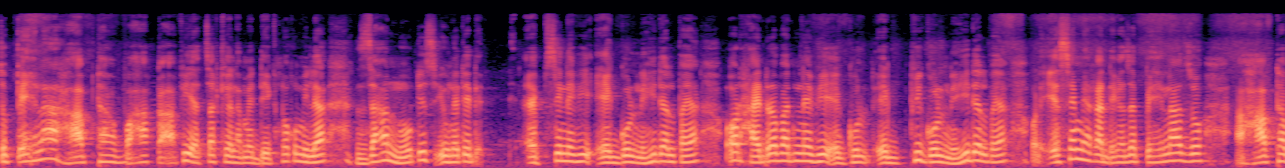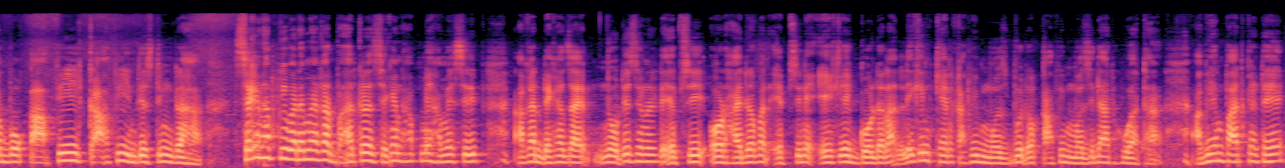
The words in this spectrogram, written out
तो पहला हाफ़ था, वहाँ काफ़ी अच्छा खेल हमें देखने को मिला, जहाँ नॉर्थ ईस्ट यूनाइटेड एफसी ने भी एक गोल नहीं डाल पाया और हैदराबाद ने भी एक गोल, एक भी गोल नहीं डाल पाया। और ऐसे में अगर देखा जाए, पहला जो हाफ़ था, वो काफ़ी काफ़ी इंटरेस्टिंग रहा। सेकेंड हाफ़ के बारे में अगर बात करें सेकेंड हाफ़ में हमें सिर्फ़ अगर देखा जाए नोटिस यूनाइटेड एफसी और हैदराबाद एफसी ने एक एक गोल डाला, लेकिन खेल काफ़ी मज़बूत और काफ़ी मज़ेदार हुआ था। अभी हम बात करते हैं,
